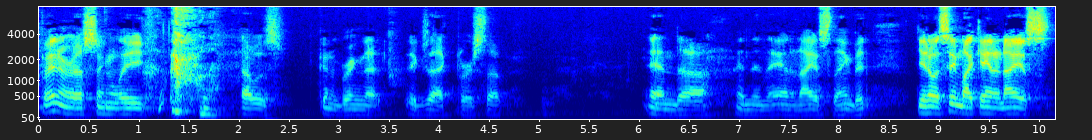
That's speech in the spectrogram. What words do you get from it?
Interestingly, I was going to bring that exact verse up, and uh, and then the Ananias thing. But you know, it seemed like Ananias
